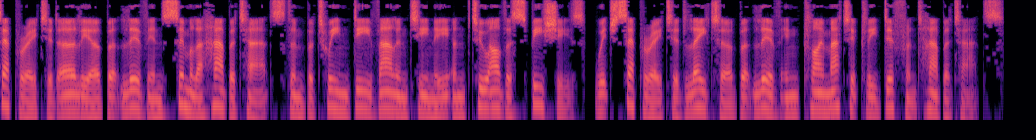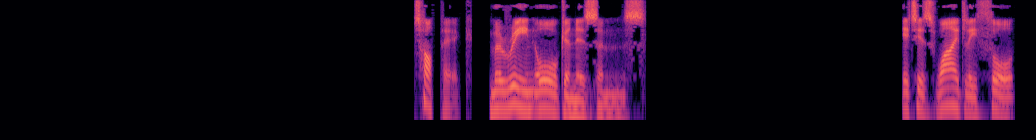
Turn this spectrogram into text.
separated earlier but live in similar habitats than between D. valentini and two other species, which separated later but live in climatically different habitats. Topic: Marine organisms. It is widely thought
